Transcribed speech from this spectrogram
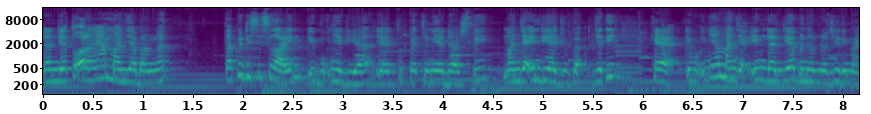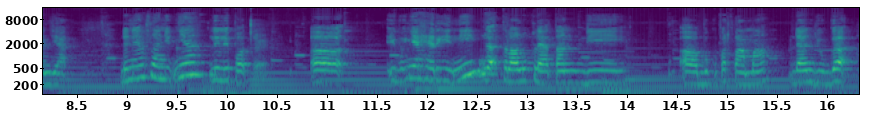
Dan dia tuh orangnya manja banget. Tapi di sisi lain ibunya dia yaitu Petunia Dursley manjain dia juga. Jadi kayak ibunya manjain dan dia benar-benar jadi manja. Dan yang selanjutnya Lily Potter. Uh, ibunya Harry ini nggak terlalu kelihatan di uh, buku pertama. Dan juga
